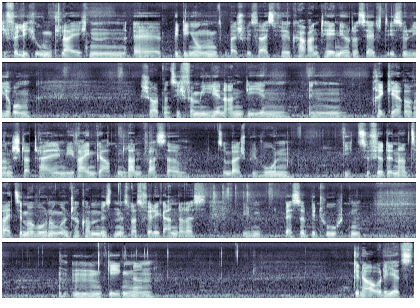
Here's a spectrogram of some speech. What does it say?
die völlig ungleichen äh, Bedingungen, beispielsweise für Quarantäne oder Selbstisolierung. Schaut man sich Familien an, die in, in prekäreren Stadtteilen wie Weingarten, Landwasser zum Beispiel wohnen, die zu viert in einer Zwei-Zimmer-Wohnung unterkommen müssen, ist was völlig anderes wie besser betuchten äh, Gegenden. Genau, oder jetzt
